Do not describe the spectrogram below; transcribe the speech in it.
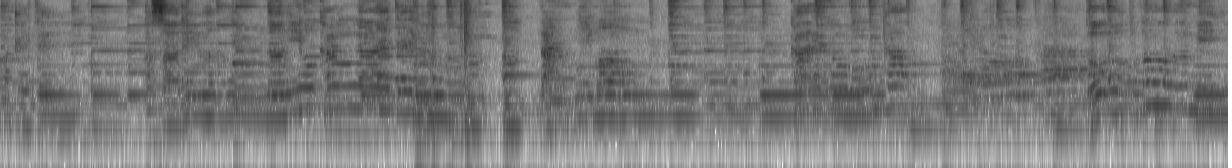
開けて。朝には何を考えてる何も帰ろうか泥の海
